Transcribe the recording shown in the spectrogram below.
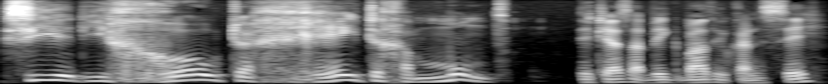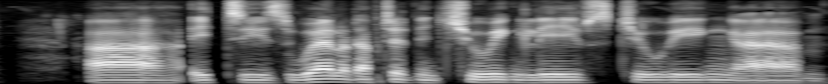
Zie je die grote, gretige mond? It has a big mouth, you can see. Uh, it is well adapted in chewing leaves, chewing um,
